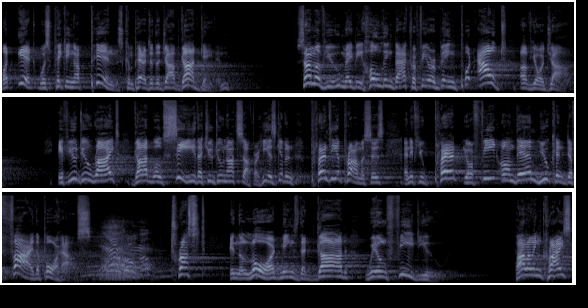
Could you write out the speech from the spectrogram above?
but it was picking up pins compared to the job God gave him. Some of you may be holding back for fear of being put out of your job. If you do right, God will see that you do not suffer. He has given plenty of promises, and if you plant your feet on them, you can defy the poorhouse. Yeah. Trust in the Lord means that God will feed you. Following Christ,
